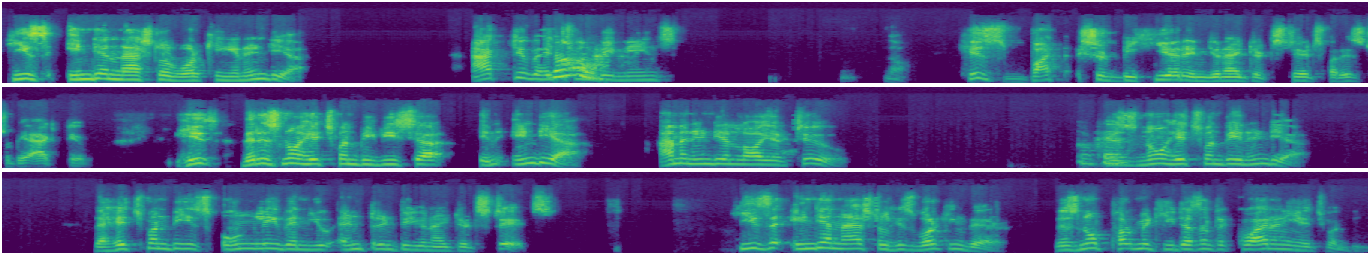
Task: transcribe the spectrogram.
He's Indian national working in India. Active H1B means no. His butt should be here in United States for his to be active. His there is no H1B visa in India. I'm an Indian lawyer too. Okay. There's no H1B in India. The H1B is only when you enter into United States. He's an Indian national. He's working there. There's no permit. He doesn't require any H1B.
